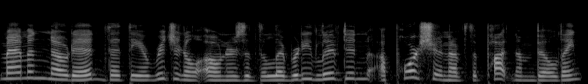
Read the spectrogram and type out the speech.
Mammon noted that the original owners of the Liberty lived in a portion of the Putnam building.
